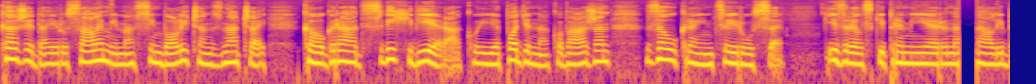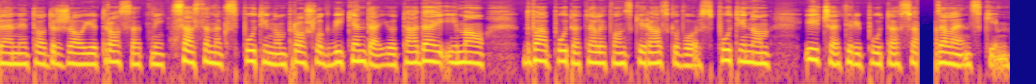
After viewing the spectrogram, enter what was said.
kaže da Jerusalem ima simboličan značaj kao grad svih vjera koji je podjednako važan za Ukrajince i Ruse. Izraelski premijer na Ali Bennett održao je trosatni sastanak s Putinom prošlog vikenda i od tada je imao dva puta telefonski razgovor s Putinom i četiri puta sa Zelenskim.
